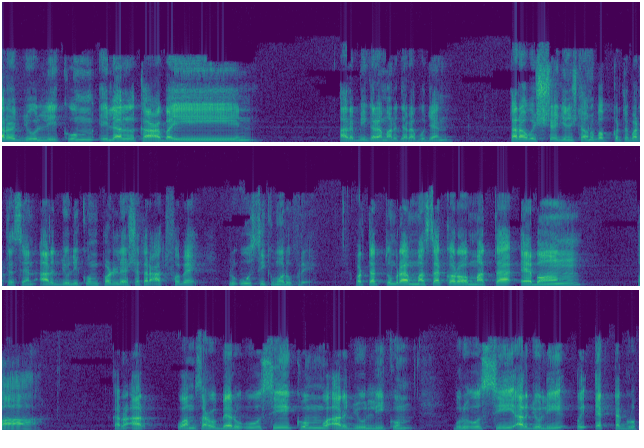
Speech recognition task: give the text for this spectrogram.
আরজুলিকুম ইলাল কাবাইন। আরবি গ্রামার যারা বুঝেন, তারা অবশ্যই জিনিসটা অনুভব করতে পারতেছেন, আরজুলিকুম পড়লে সে তার আতফ হবে, রুউসিকুমের উপরে। অর্থাৎ তোমরা মাসা করো মাতা এবং পা কারণ আর ওয়ামসাহু বেরু উ সি কুম ও আরজুলি কুম বুরু উ সি আরজুলি ওই একটা গ্রুপ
